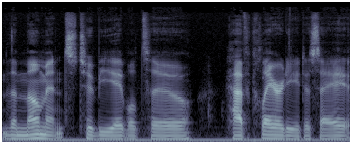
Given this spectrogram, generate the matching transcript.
the moment to be able to have clarity to say,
